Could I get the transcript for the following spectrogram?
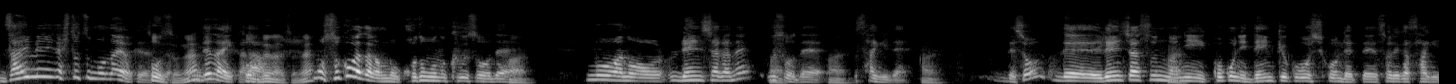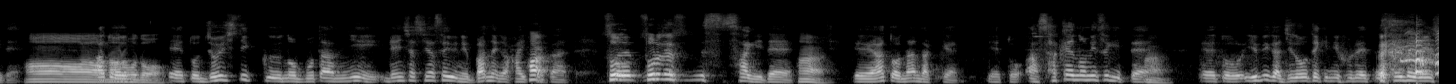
罪名が一つもないわけですそうですよね。出ないかそう出ら、ないですよね。もうそこはだからもう子供の空想で、はもうあの、連射がね、はい嘘で、はい。詐欺で、いはい。でしょ？で、連射するのに、ここに電極を仕込んでて、それが詐欺で。ああなるほど。えっ、と、ジョイスティックのボタンに連射しやすいようにバネが入ってた。そそれです。詐欺で。はえーあとなんだっけ？えっ、と、あ、酒飲みすぎいて、はえっ、と、指が自動的に震えて、それで連射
